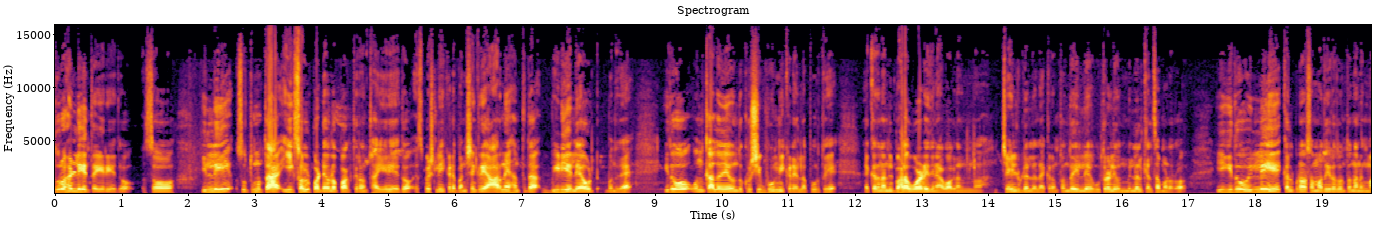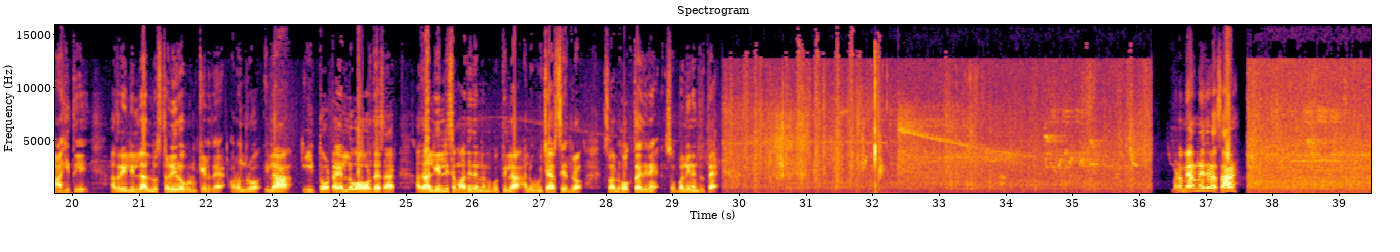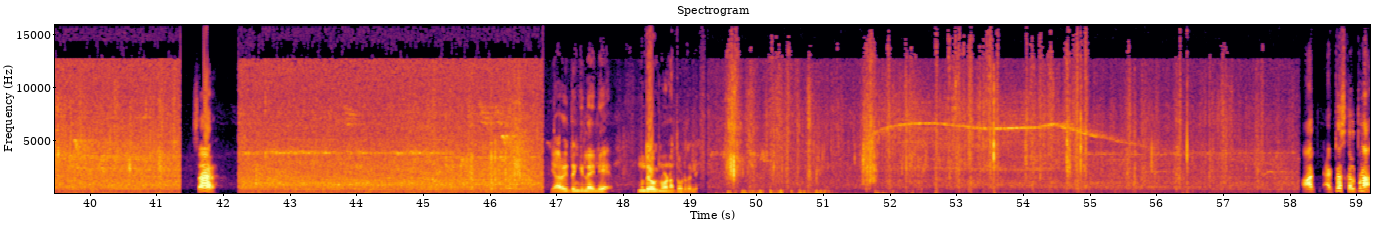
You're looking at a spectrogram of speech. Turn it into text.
ತುರಹಳ್ಳಿ ಅಂತ ಏರಿಯಾ ಇದು. ಸೊ ಇಲ್ಲಿ ಸುತ್ತಮುತ್ತ ಈಗ ಸ್ವಲ್ಪ ಡೆವಲಪ್ ಆಗ್ತಿರೋಂಥ ಏರಿಯಾ ಇದು. ಎಸ್ಪೆಷಲಿ ಈ ಕಡೆ ಬನಶಂಕರಿ ಆರನೇ ಹಂತದ ಬಿ ಡಿ ಎ ಲೇಔಟ್ ಬಂದಿದೆ. ಇದು ಒಂದು ಕಾಲದಲ್ಲಿ ಒಂದು ಕೃಷಿ ಭೂಮಿ ಈ ಕಡೆ ಎಲ್ಲ ಪೂರ್ತಿ. ಯಾಕಂದರೆ ನಾನು ಇಲ್ಲಿ ಬಹಳ ಓಡಾಡಿದ್ದೀನಿ ಆವಾಗ ನನ್ನ ಚೈಲ್ಡ್ಹುಡ್ಡಲ್ಲೆಲ್ಲ ಯಾಕಂದ್ರೆ ನಮ್ಮ ತಂದೆ ಇಲ್ಲೇ ಉತ್ತರಳ್ಳಿ ಒಂದು ಮಿಲ್ಲಲ್ಲಿ ಕೆಲಸ ಮಾಡೋರು. ಈಗ ಇದು ಇಲ್ಲಿ ಕಲ್ಪನಾ ಸಮಾಧಿ ಇರೋದು ಅಂತ ನನಗೆ ಮಾಹಿತಿ. ಆದರೆ ಇಲ್ಲಿಲ್ಲ, ಅಲ್ಲೂ ಸ್ಥಳೀಯರೊಬ್ರನ್ನ ಕೇಳಿದೆ. ಅವರಂದರು, ಇಲ್ಲ, ಈ ತೋಟ ಎಲ್ಲವೂ ಅವ್ರದ್ದೇ ಸರ್. ಆದರೆ ಅಲ್ಲಿ ಎಲ್ಲಿ ಸಮಾಧಿ ಇದೆ ನನಗೆ ಗೊತ್ತಿಲ್ಲ. ಅಲ್ಲಿ ವಿಚಾರಿಸಿ ಅಂದರು. ಸೊ, ಅಲ್ಲಿ ಹೋಗ್ತಾ ಇದ್ದೀನಿ. ಸೊ, ಬನ್ನಿ ನನ್ನ ಜೊತೆ. ಮೇಡಮ್, ಯಾರನ್ನ ಇದ್ದೀರಾ ಸರ್? ಸರ್ ಯಾರೂ ಇದ್ದಂಗಿಲ್ಲ ಇಲ್ಲಿ. ಮುಂದೆ ಹೋಗಿ ನೋಡೋಣ ತೋಟದಲ್ಲಿ. ಆಕ್ಟ್ರೆಸ್ ಕಲ್ಪನಾ?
